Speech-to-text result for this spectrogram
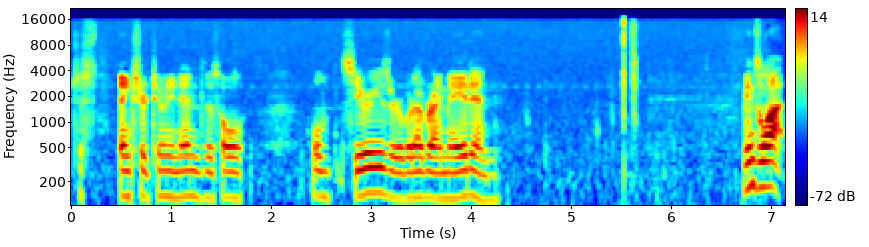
just thanks for tuning in to this whole whole series or whatever I made, and means a lot.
